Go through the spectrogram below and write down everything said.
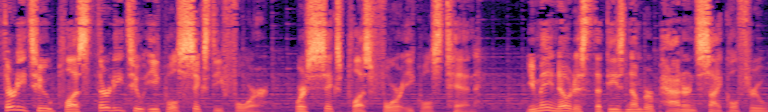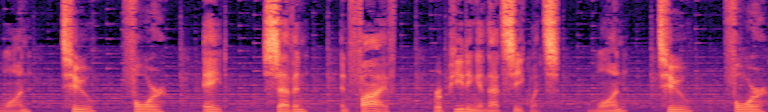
32 plus 32 equals 64, where 6 plus 4 equals 10. You may notice that these number patterns cycle through 1, 2, 4, 8, 7, and 5, repeating in that sequence. 1, 2, 4,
